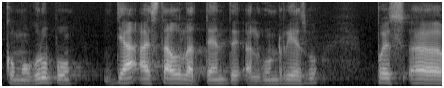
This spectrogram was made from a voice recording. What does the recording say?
como grupo ya ha estado latente algún riesgo, pues ah,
